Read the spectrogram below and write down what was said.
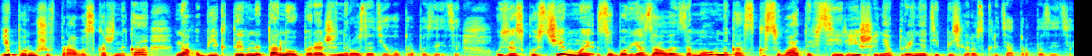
і порушив право скаржника на об'єктивний та неупереджений розгляд його пропозицій. У зв'язку з чим ми зобов'язали замовника скасувати всі рішення, прийняті після розкриття пропозицій.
